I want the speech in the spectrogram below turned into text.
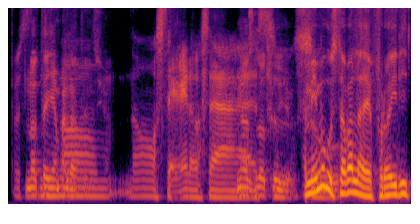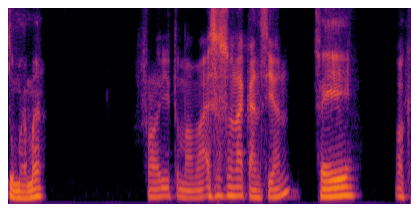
Pues, No te llama la atención. No, cero, o sea... No es lo su- tuyo. A mí me su- gustaba la de Freud y tu mamá. Freud y tu mamá. ¿Eso es una canción? Sí, Ok.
